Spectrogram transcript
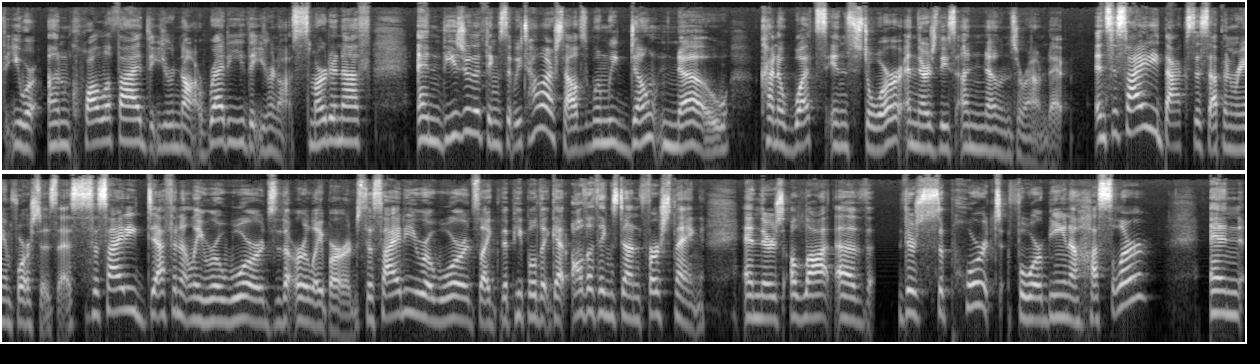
that you are unqualified, that you're not ready, that you're not smart enough. And these are the things that we tell ourselves when we don't know kind of what's in store and there's these unknowns around it. And society backs this up and reinforces this. Society definitely rewards the early bird. Society rewards like the people that get all the things done first thing. And there's a lot of there's support for being a hustler and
